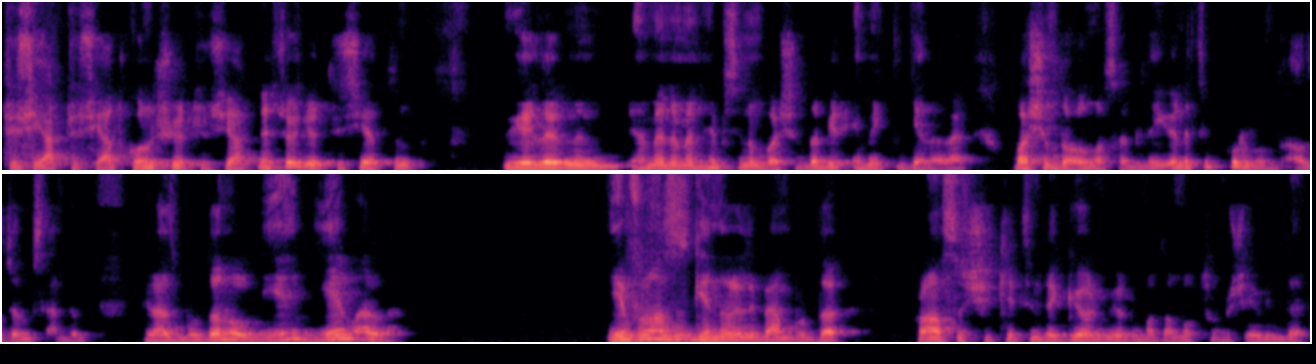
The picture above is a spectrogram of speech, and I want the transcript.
TÜSİAD, TÜSİAD konuşuyor. TÜSİAD ne söylüyor? TÜSİAD'ın üyelerinin hemen hemen hepsinin başında bir emekli general başında olmasa bile yönetim kurulunda. Al canım sen de biraz buradan ol. Niye? Niye varlar? Niye Fransız generali ben burada Fransız şirketinde görmüyorum adam oturmuş evinde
